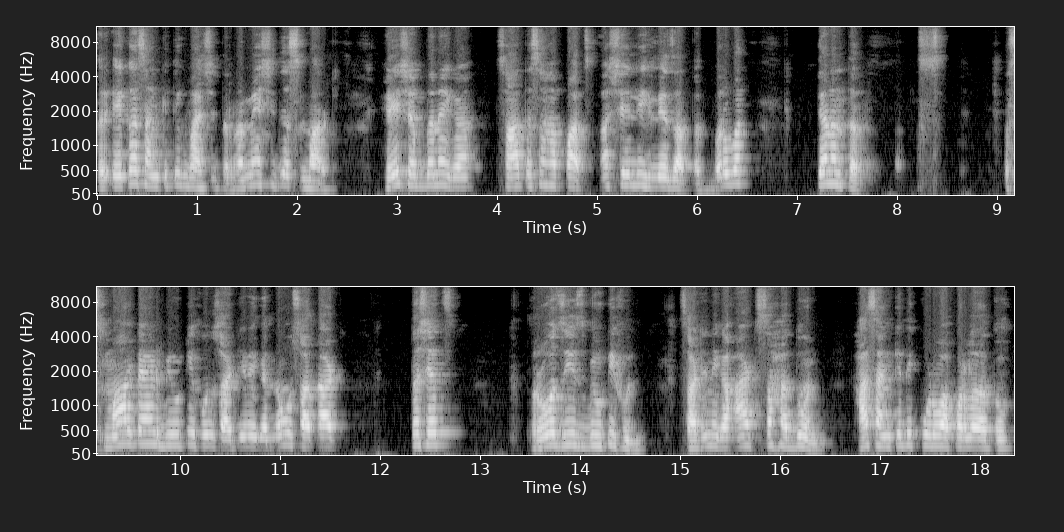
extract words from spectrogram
तर एका सांकेतिक भाषेत रमेश इज स्मार्ट. हे शब्द नाही का? सात सहा पाच असे लिहिले जातात. बरोबर? त्यानंतर स्मार्ट अँड ब्युटिफुलसाठी नाही का नऊ सात आठ तसेच रोज इज ब्युटिफुलसाठी नाही का आठ सहा दोन हा सांकेतिक कोड वापरला जातो.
